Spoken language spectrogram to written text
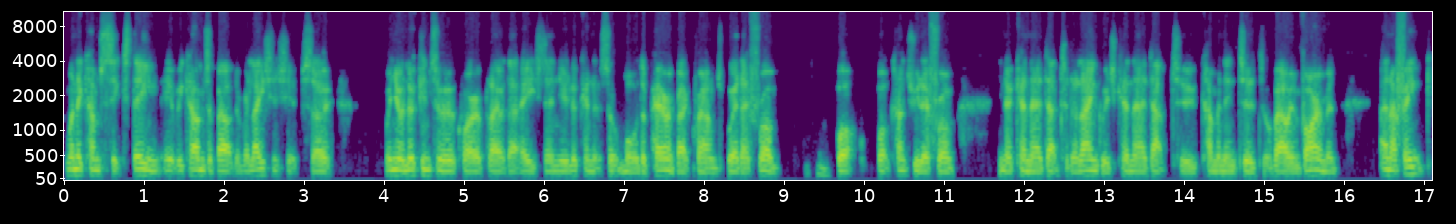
when it comes 16, it becomes about the relationship. So, when you're looking to acquire a player at that age, then you're looking at sort of more the parent background, where they're from, what what country they're from. You know, can they adapt to the language? Can they adapt to coming into sort of our environment? And I think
